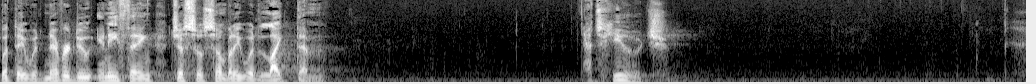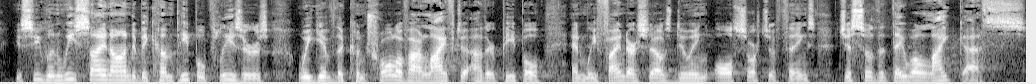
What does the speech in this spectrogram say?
but they would never do anything just so somebody would like them. That's huge. You see, when we sign on to become people pleasers, we give the control of our life to other people, and we find ourselves doing all sorts of things just so that they will like us.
